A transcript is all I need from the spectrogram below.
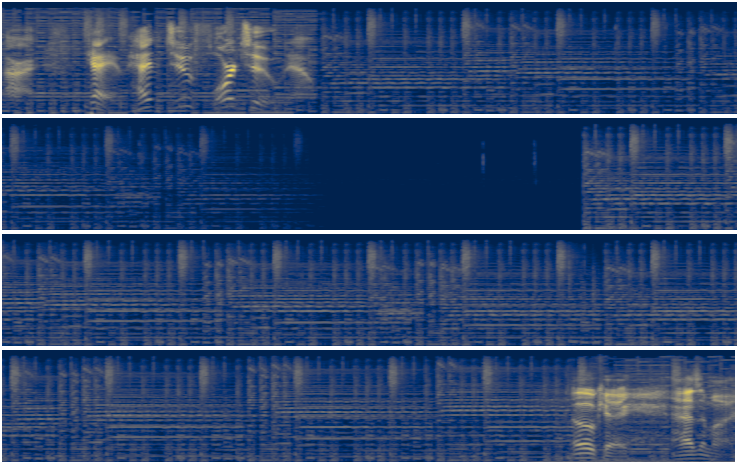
Alright. Okay, I'm heading to floor two now. Okay, as am I.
